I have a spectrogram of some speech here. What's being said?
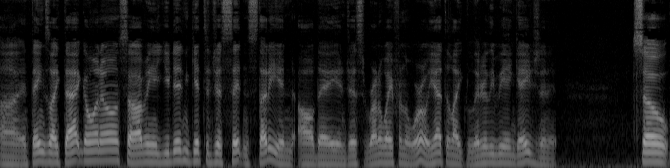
uh, and things like that going on. So, I mean, you didn't get to just sit and study in all day and just run away from the world. You had to, like, literally be engaged in it. So,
